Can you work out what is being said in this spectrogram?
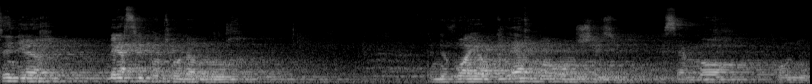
Seigneur, merci pour ton amour. nous voyons clairement en Jésus et sa mort pour nous.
